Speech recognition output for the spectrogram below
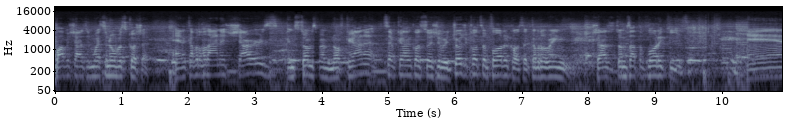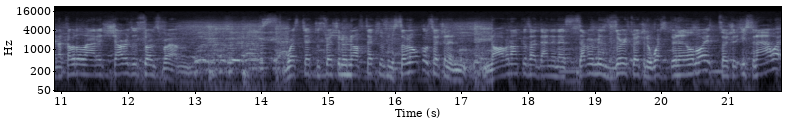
lava showers in western Nova Scotia. And a couple of Atlantic showers and storms from North Carolina, South Carolina coast, with Georgia coast and Florida coast. A couple of rain showers and storms out the Florida Keys. And a couple of Atlantic showers and storms from West Texas stretching to North Texas from Southern Oklahoma stretching in Northern Arkansas down in the Southern Missouri stretching to Western Illinois stretching to Eastern Iowa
